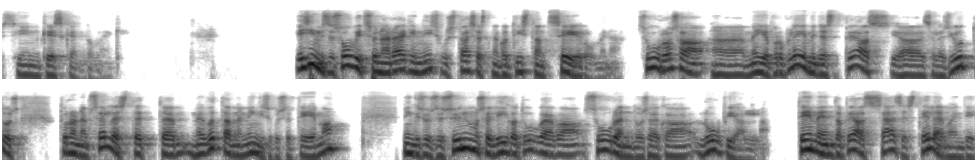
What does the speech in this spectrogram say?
siin keskendumegi esimese soovitusena räägin niisugusest asjast nagu distantseerumine. suur osa äh, meie probleemidest peas ja selles jutus tuleneb sellest, et äh, me võtame mingisuguse teema, mingisuguse sündmuse liiga tugeva suurendusega luubi alla teeme enda peas sääsest elevandi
